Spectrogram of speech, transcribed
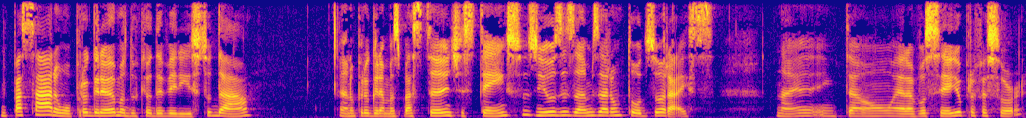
me passaram o programa do que eu deveria estudar. Eram programas bastante extensos e os exames eram todos orais, né? Então era você e o professor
